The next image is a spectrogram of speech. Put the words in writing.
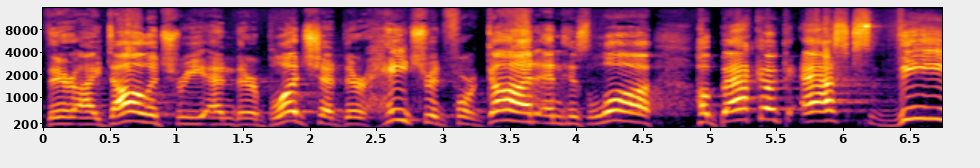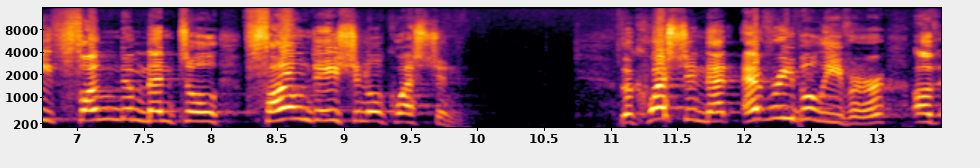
their idolatry and their bloodshed, their hatred for God and his law, Habakkuk asks the fundamental, foundational question the question that every believer of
